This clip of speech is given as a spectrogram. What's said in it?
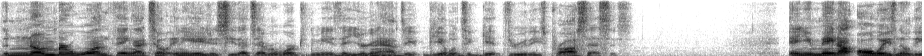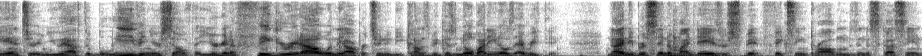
The number one thing I tell any agency that's ever worked with me is that you're going to have to be able to get through these processes. And you may not always know the answer and you have to believe in yourself that you're going to figure it out when the opportunity comes because nobody knows everything. 90% of my days are spent fixing problems and discussing,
